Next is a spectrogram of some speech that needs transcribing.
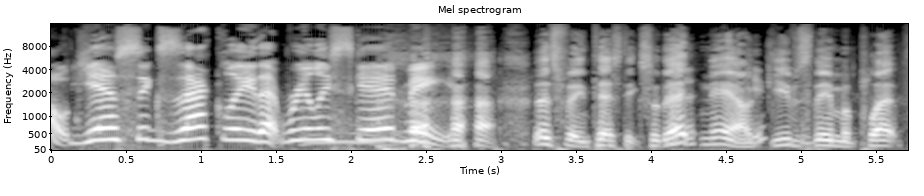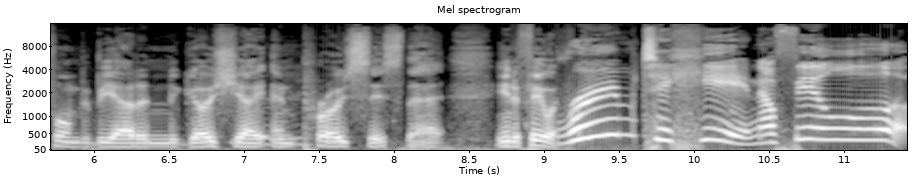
out. yes, exactly. That really mm. scared me. That's fantastic. So that now gives them a platform to be able to negotiate and mm. process that in a fair way. Room to hear. Now, Phil,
